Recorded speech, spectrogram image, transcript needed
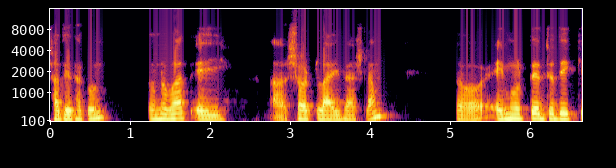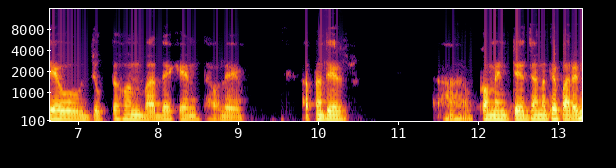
সাথে থাকুন। ধন্যবাদ। এই শর্ট লাইভে আসলাম। তো এই মুহূর্তে যদি কেউ যুক্ত হন বা দেখেন, তাহলে আপনাদের কমেন্টে জানাতে পারেন।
